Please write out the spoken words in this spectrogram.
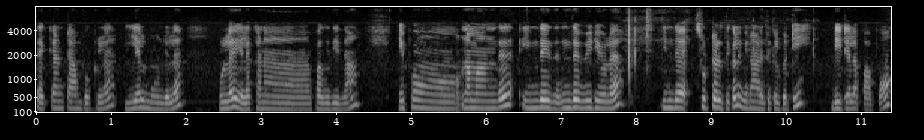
செகண்ட் டேம் புக்கில் இயல் மூன்றில் உள்ள இலக்கண பகுதி தான். இப்போ நம்ம வந்து இந்த இது இந்த வீடியோவில் இந்த சுட்டெழுத்துக்கள் வினா எழுத்துக்கள் பற்றி டீட்டெயிலாக பார்ப்போம்.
